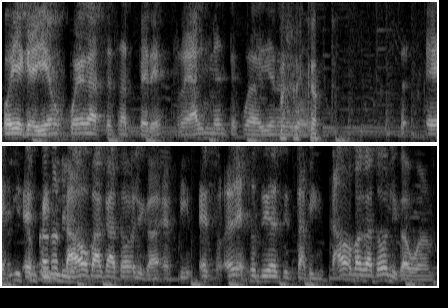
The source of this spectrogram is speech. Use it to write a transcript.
Oye, que bien juega César Pérez. Realmente juega bien el. Refrescante. Es, está es un Católica. pintado para Católica. es eso, eso te iba a decir, está pintado para Católica, weón.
